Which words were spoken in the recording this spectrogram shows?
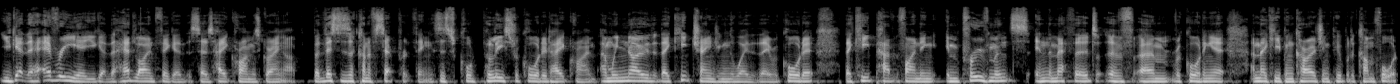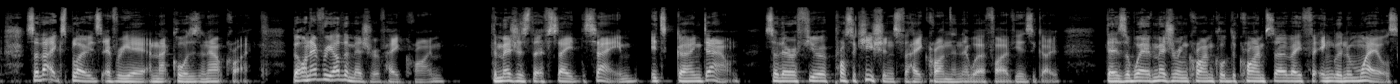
you get the every year you get the headline figure that says hate crime is growing up. But this is a kind of separate thing. This is called police recorded hate crime. And we know that they keep changing the way that they record it. They keep have, finding improvements in the method of um, recording it. And they keep encouraging people to come forward. So that explodes every year and that causes an outcry. But on every other measure of hate crime the measures that have stayed the same it's going down. So there are fewer prosecutions for hate crime than there were five years ago. There's a way of measuring crime called the crime survey for england and wales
